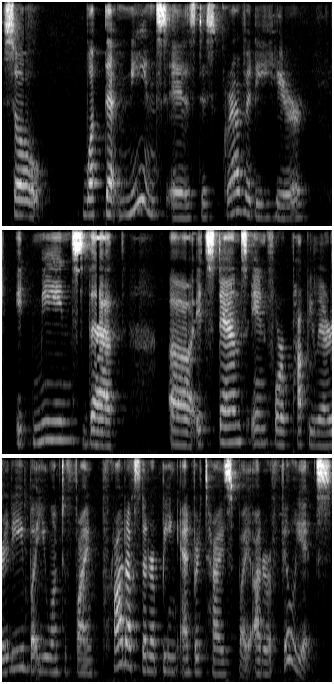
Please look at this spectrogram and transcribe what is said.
So what that means is this gravity here it means that uh, it stands in for popularity but you want to find products that are being advertised by other affiliates.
